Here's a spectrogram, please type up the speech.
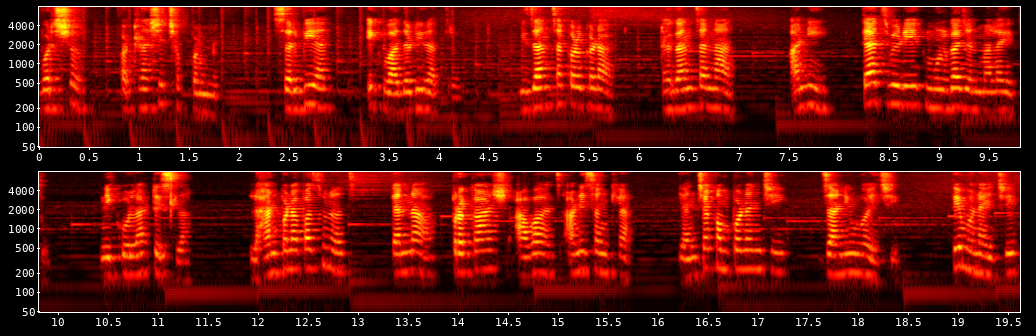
वर्ष अठराशे छप्पन्न. सर्बियात एक वादळी रात्र. विजांचा कडकडाट ढगांचा नाद आणि त्याच वेळी एक मुलगा जन्माला येतो निकोला टेस्ला. लहानपणापासूनच त्यांना प्रकाश आवाज आणि संख्या यांच्या कंपन्यांची जाणीव व्हायची. ते म्हणायचे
